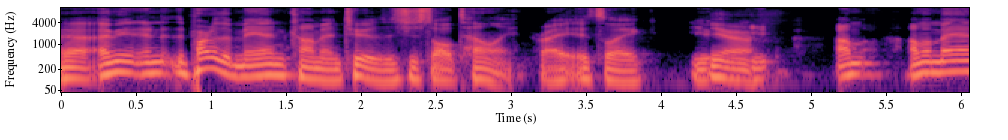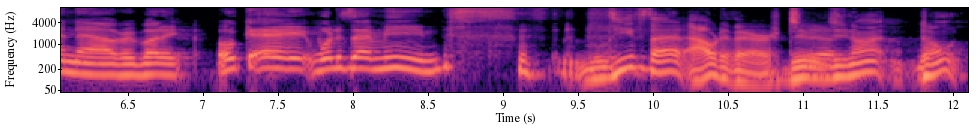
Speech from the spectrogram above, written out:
Yeah. I mean, and the part of the man comment too is it's just all telling, right? It's like, you, Yeah. you- I'm I'm a man now, everybody. Okay, what does that mean? Leave that out of there. Do do not don't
